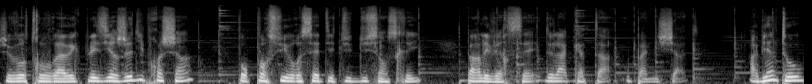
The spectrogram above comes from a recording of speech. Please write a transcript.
Je vous retrouverai avec plaisir jeudi prochain pour poursuivre cette étude du sanskrit par les versets de la Kata Upanishad. À bientôt!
